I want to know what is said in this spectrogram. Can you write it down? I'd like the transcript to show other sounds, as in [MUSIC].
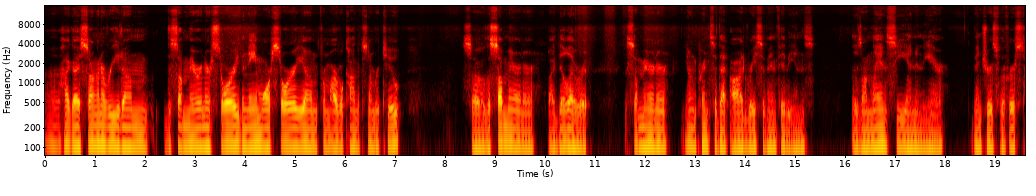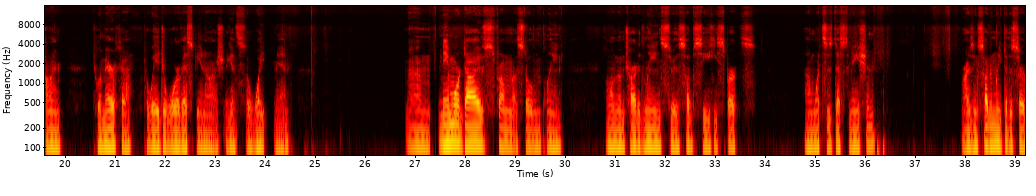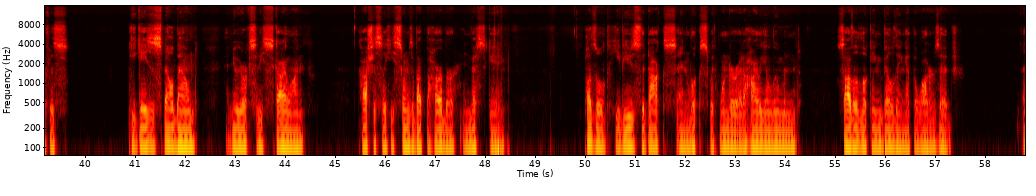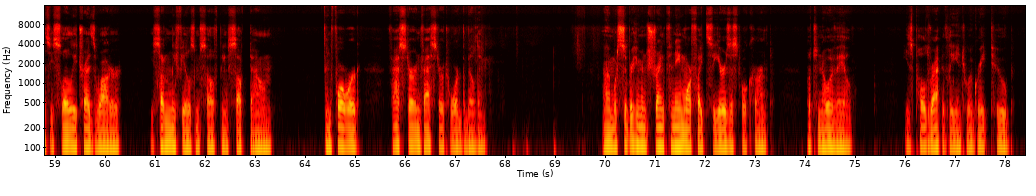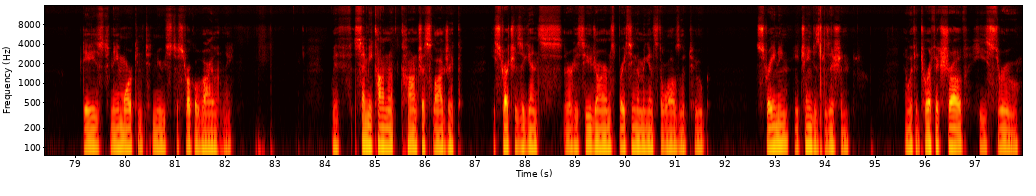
Uh, hi guys, so I'm gonna read um the Submariner story, the Namor story um from Marvel Comics number two. So the Submariner by Bill Everett. The Submariner, young prince of that odd race of amphibians, lives on land, sea, and in the air. Ventures for the first time to America to wage a war of espionage against the white man. Um, Namor dives from a stolen plane. Along uncharted lanes through the subsea he spurts. Um, what's his destination? Rising suddenly to the surface, he gazes spellbound at New York City's skyline. Cautiously, he swims about the harbor, investigating. Puzzled, he views the docks and looks with wonder at a highly illumined solid looking building at the water's edge. As he slowly treads water, he suddenly feels himself being sucked down and forward, faster and faster toward the building. Um, with superhuman strength, Namor fights the irresistible current, but to no avail. He is pulled rapidly into a great tube. Dazed, Namor continues to struggle violently. With semi-conscious logic, he stretches against or his huge arms, bracing them against the walls of the tube. Straining, he changes position, and with a terrific shove, he's through.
